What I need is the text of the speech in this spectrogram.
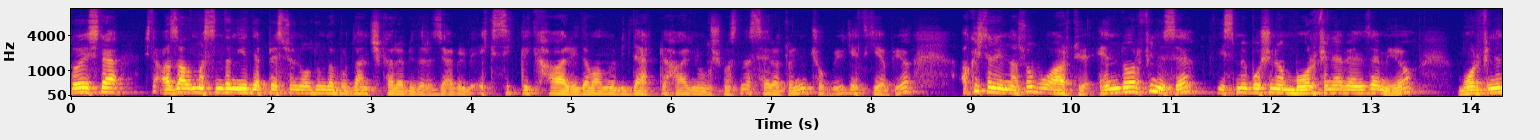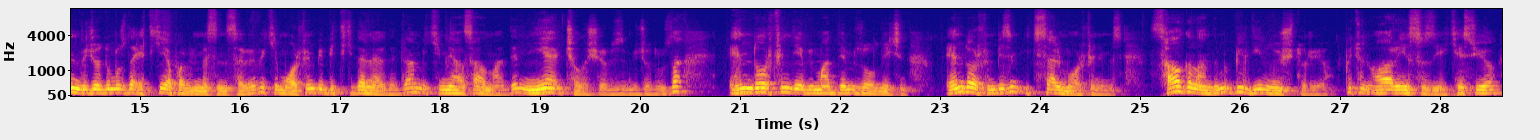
Dolayısıyla işte azalmasında niye depresyon olduğunu da buradan çıkarabiliriz. Yani bir eksiklik hali, devamlı bir dertli halin oluşmasında serotonin çok büyük etki yapıyor. Akış deneyiminden sonra bu artıyor. Endorfin ise ismi boşuna morfine benzemiyor. Morfinin vücudumuzda etki yapabilmesinin sebebi ki morfin bir bitkiden elde edilen bir kimyasal madde. Niye çalışıyor bizim vücudumuzda? Endorfin diye bir maddemiz olduğu için. Endorfin bizim içsel morfinimiz. Salgılandı mı bildiğin uyuşturuyor. Bütün ağrıyı sızıyı kesiyor.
